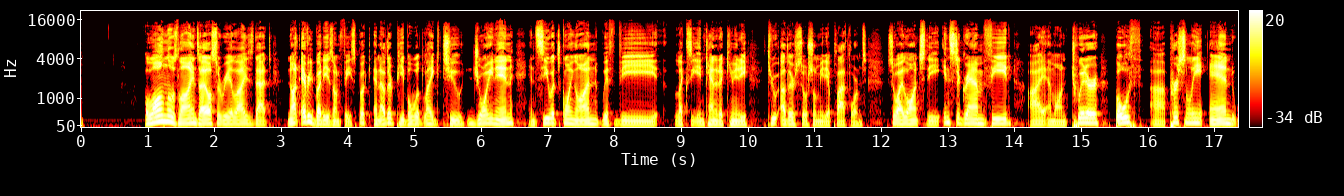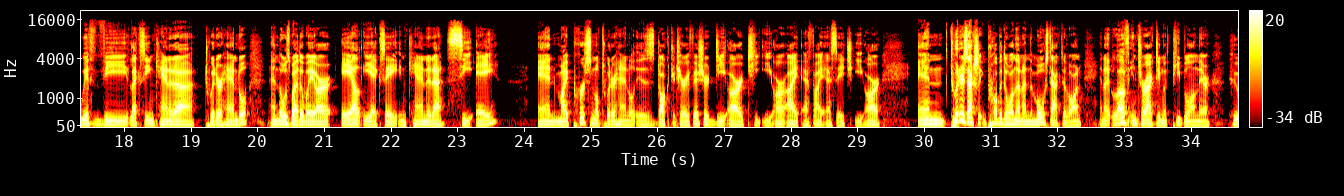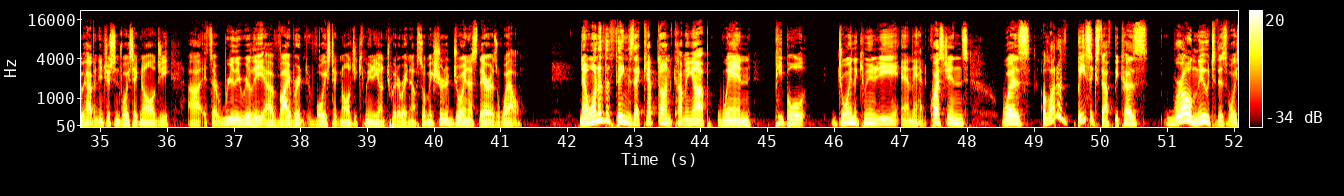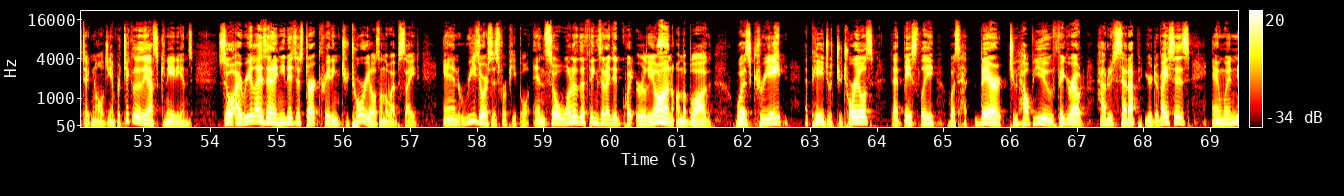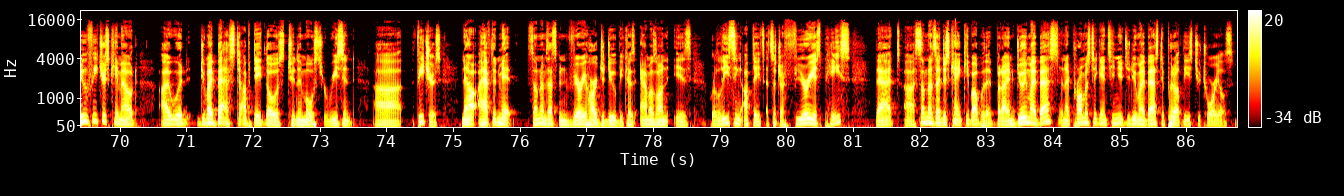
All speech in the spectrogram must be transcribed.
Along those lines, I also realized that not everybody is on Facebook, and other people would like to join in and see what's going on with the Lexi in Canada community through other social media platforms. So I launched the Instagram feed. I am on Twitter, both uh, personally and with the Lexi in Canada Twitter handle. And those, by the way, are ALEXA in Canada CA. And my personal Twitter handle is Dr. Teri Fisher, D R T E R I F I S H E R. And Twitter is actually probably the one that I'm the most active on, and I love interacting with people on there who have an interest in voice technology. Uh, it's a really, really uh, vibrant voice technology community on Twitter right now, so make sure to join us there as well. Now, one of the things that kept on coming up when people joined the community and they had questions was a lot of basic stuff because we're all new to this voice technology, and particularly us Canadians. So I realized that I needed to start creating tutorials on the website and resources for people. And so one of the things that I did quite early on on the blog was create a page with tutorials that basically was there to help you figure out how to set up your devices. And when new features came out, I would do my best to update those to the most recent uh, features. Now, I have to admit, sometimes that's been very hard to do because Amazon is releasing updates at such a furious pace that uh, sometimes I just can't keep up with it. But I'm doing my best, and I promise to continue to do my best to put out these tutorials.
